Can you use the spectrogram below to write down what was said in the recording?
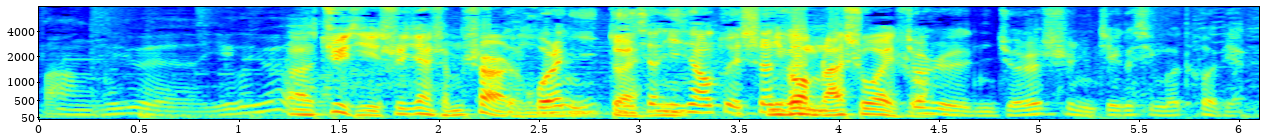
半个月一个月吧。呃，具体是一件什么事儿？你或者你对印象印象最深的，你给我们来说一说。就是你觉得是你这个性格特点吗？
